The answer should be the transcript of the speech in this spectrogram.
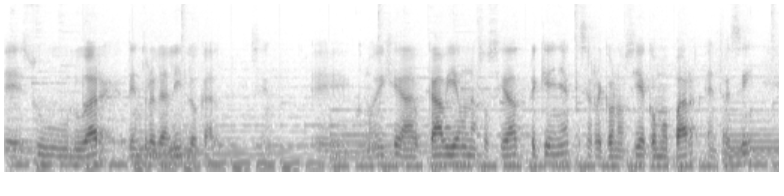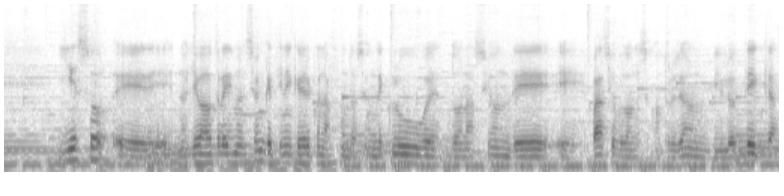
eh, su lugar dentro de la elite local. Eh, como dije, acá había una sociedad pequeña que se reconocía como par entre sí y eso eh, nos lleva a otra dimensión que tiene que ver con la fundación de clubes, donación de eh, espacios donde se construyeron bibliotecas.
